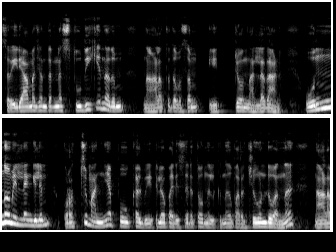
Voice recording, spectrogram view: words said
ശ്രീരാമചന്ദ്രനെ സ്തുതിക്കുന്നതും നാളത്തെ ദിവസം ഏറ്റവും നല്ലതാണ്. ഒന്നുമില്ലെങ്കിലും കുറച്ച് മഞ്ഞപ്പൂക്കൾ വീട്ടിലോ പരിസരത്തോ നിൽക്കുന്നത് പറിച്ചുകൊണ്ടുവന്ന് നാളെ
